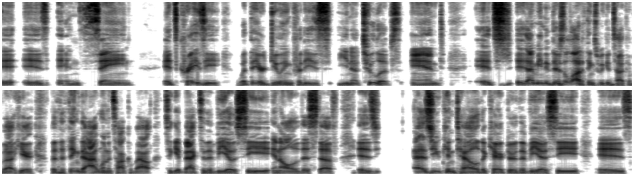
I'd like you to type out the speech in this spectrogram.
It is insane. It's crazy what they are doing for these, you know, tulips. And it's, it, I mean, there's a lot of things we could talk about here. But the thing that I want to talk about to get back to the VOC and all of this stuff is, as you can tell, the character of the VOC is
